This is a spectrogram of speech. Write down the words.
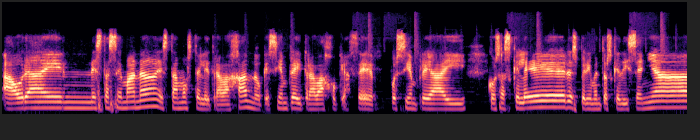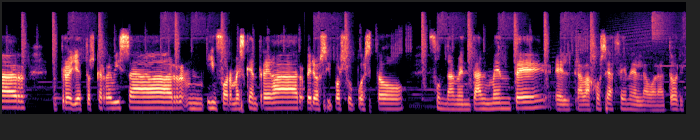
Ahora en esta semana estamos teletrabajando, que siempre hay trabajo que hacer, pues siempre hay cosas que leer, experimentos que diseñar, proyectos que revisar, mm, informes que entregar, pero sí, por supuesto, fundamentalmente el trabajo se hace en el laboratorio.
